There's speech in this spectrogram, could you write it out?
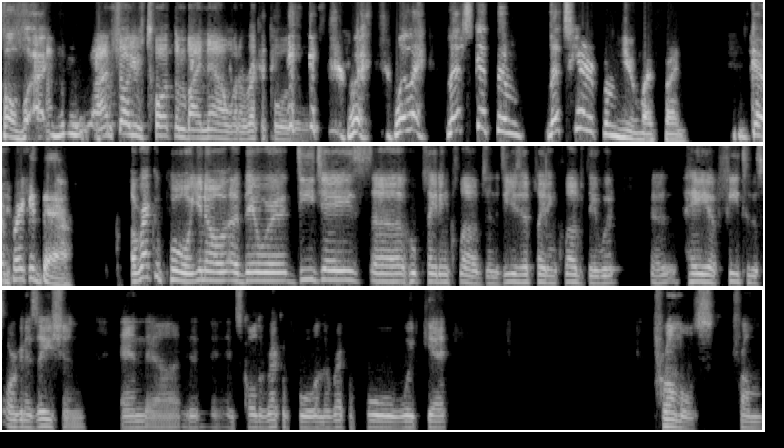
Well, I, am sure you've taught them by now what a record pool is. well, let's get them. Let's hear it from you, my friend. Go break it down. A record pool, you know, uh, there were DJs uh, who played in clubs, and the DJs that played in clubs, they would uh, pay a fee to this organization, and uh, it's called a record pool, and the record pool would get promos from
